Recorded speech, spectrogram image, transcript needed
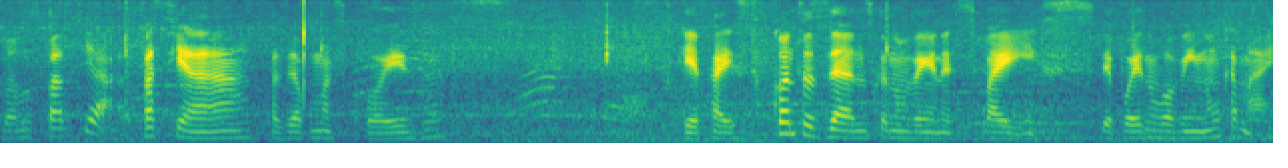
Vamos passear. passear, fazer algumas coisas. Porque faz quantos anos que eu não venho nesse país? Depois não vou vir nunca mais.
